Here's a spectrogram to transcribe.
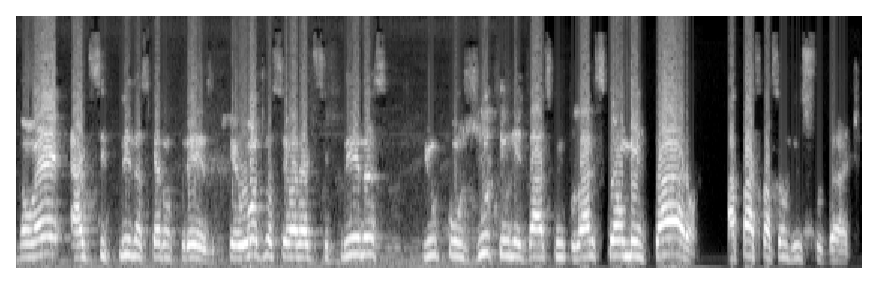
não é as disciplinas que eram 13, porque hoje você olha as disciplinas e um conjunto de unidades curriculares que aumentaram a participação do estudante.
